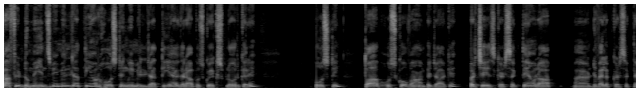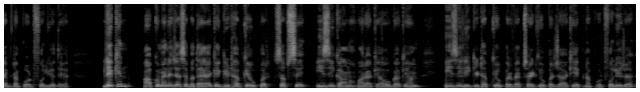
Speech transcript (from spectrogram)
काफ़ी डोमेन्स भी मिल जाती हैं और होस्टिंग भी मिल जाती है, अगर आप उसको एक्सप्लोर करें होस्टिंग तो आप उसको वहाँ पे जाके परचेज़ कर सकते हैं और आप डेवलप कर सकते हैं अपना पोर्टफोलियो देयर लेकिन आपको मैंने जैसे बताया कि गिटहब के ऊपर सबसे इजी काम हमारा क्या होगा कि हम इजीली गिटहब के ऊपर वेबसाइट के ऊपर जाके अपना पोर्टफोलियो जो है,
